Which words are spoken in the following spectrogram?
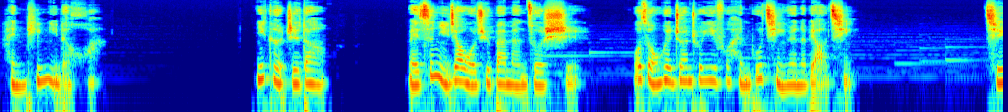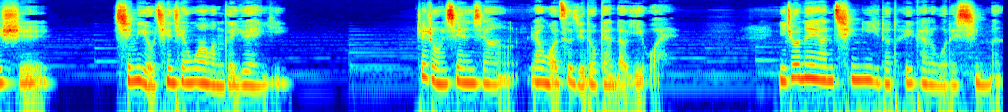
很听你的话。你可知道，每次你叫我去帮忙做事，我总会装出一副很不情愿的表情。其实，心里有千千万万个愿意。这种现象让我自己都感到意外。你就那样轻易的推开了我的心门。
